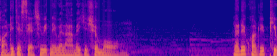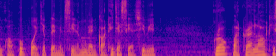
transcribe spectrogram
ก่อนที่จะเสียชีวิตในเวลาไม่กี่ชั่วโมง และด้วยความที่ผิวของผู้ป่วยจะเปลี่ยนเป็นสีน้ำเงินก่อนที่จะเสียชีวิต โรคหวัดระลอกที่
